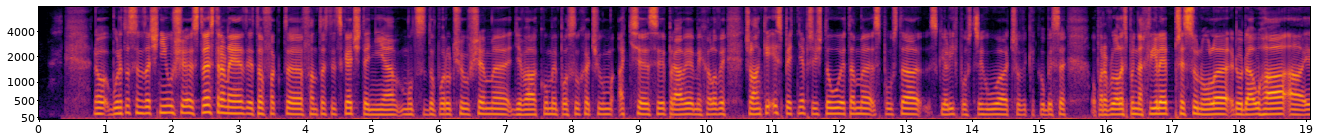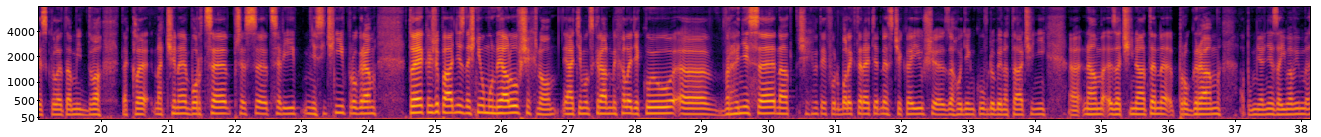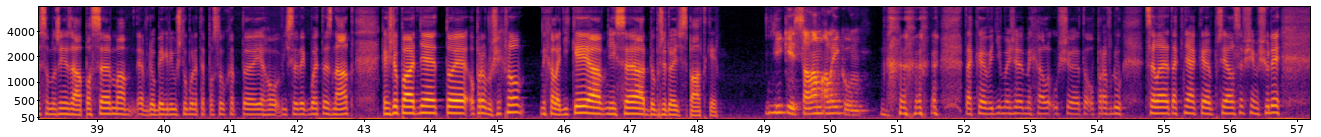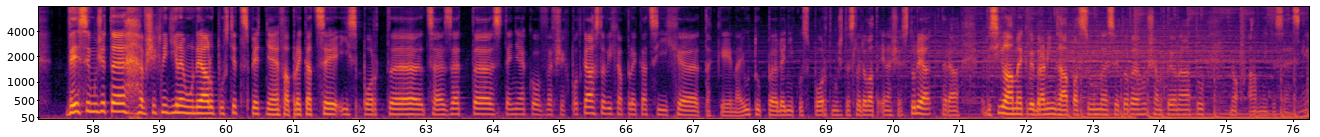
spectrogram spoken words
No, bude to senzační už eh, z tvé strany, je to fakt eh, fantastické čtení a moc doporučuji všem eh, divákům i posluchačům, ať si právě Michalovi články i zpětně přečtou, je tam spousta skvělých postřehů a člověk jako by se opravdu alespoň na chvíli přesunul do Dauha a je skvělé tam mít dva takhle nadšené borce přes celý měsíční program. To je každopádně z dnešního mundiálu všechno. Já ti moc krát, Michale, děkuju. Vrhni se na všechny ty fotbaly, které tě dnes čekají už za hodinku v době natáčení. Eh, nám začíná ten program a poměrně zajímavým samozřejmě zápasem a v době, kdy už to budete poslouchat, eh, jeho výsledek budete znát. Každopádně to je opravdu všechno. Michale, díky a měj se a dobře dojeď zpátky. Díky, salam alaikum. tak vidíme, že Michal už to opravdu celé tak nějak přijal se vším všudy. Vy si můžete všechny díly Mundiálu pustit zpětně v aplikaci eSport.cz, stejně jako ve všech podcastových aplikacích, taky na YouTube Deníku Sport. Můžete sledovat i naše studia, která vysíláme k vybraným zápasům světového šampionátu. No a mějte se hezky.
